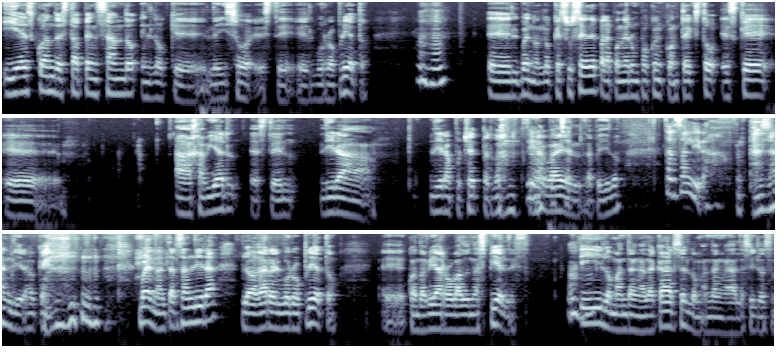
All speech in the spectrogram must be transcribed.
Y es cuando está pensando en lo que le hizo este el burro prieto. bueno, lo que sucede, para poner un poco en contexto, es que eh, a Javier, este, Lira, Lira Puchet, perdón, se me va el apellido. Tarzán Lira. Tarzán Lira, ok. bueno, al Tarzán Lira lo agarra el burro prieto eh, cuando había robado unas pieles. Y lo mandan a la cárcel, lo mandan a las Islas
